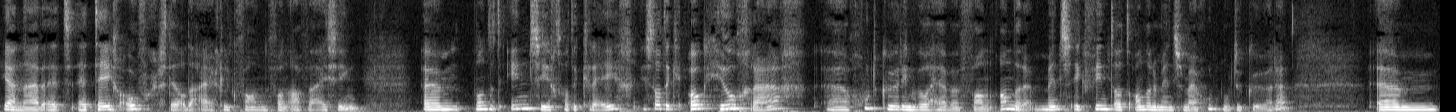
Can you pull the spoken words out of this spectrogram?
ja, naar het, het tegenovergestelde eigenlijk van, van afwijzing. Um, want het inzicht wat ik kreeg is dat ik ook heel graag uh, goedkeuring wil hebben van anderen. Mensen, ik vind dat andere mensen mij goed moeten keuren. Um,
